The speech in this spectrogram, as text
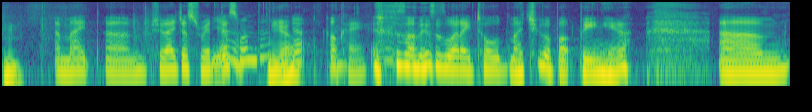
Hmm. I might, um, should I just read this one then? Yeah. yeah. Okay, so this is what I told Machu about being here. Um,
